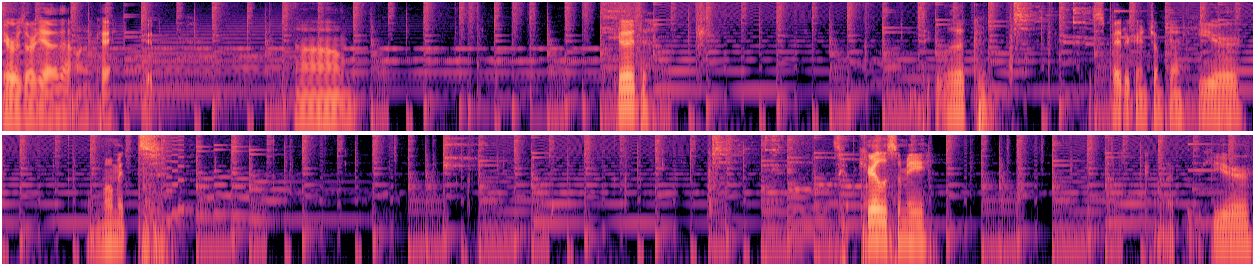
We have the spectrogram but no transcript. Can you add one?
Arrow's already out of that one. Okay, good. Um, good. Take a look. The spider gonna jump down here. A moment. It's careless of me. Coming up over here.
